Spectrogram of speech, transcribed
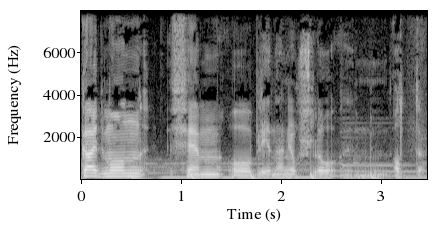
Gardermoen fem. Og Blindern i Oslo åtte.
